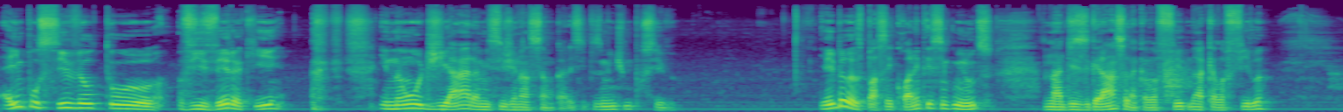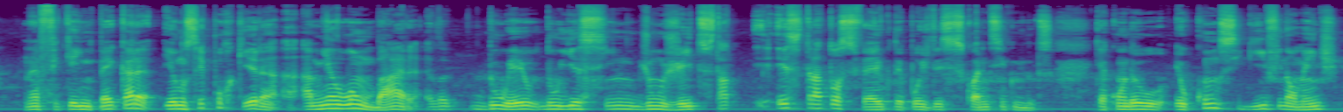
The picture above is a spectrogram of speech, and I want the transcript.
é impossível tu viver aqui e não odiar a miscigenação, cara. É simplesmente impossível. E aí, beleza, passei 45 minutos na desgraça daquela, fi daquela fila. Né, fiquei em pé, cara, eu não sei porquê, né, a minha lombar, ela doeu, doía assim de um jeito estratosférico depois desses 45 minutos. Que é quando eu, eu consegui finalmente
